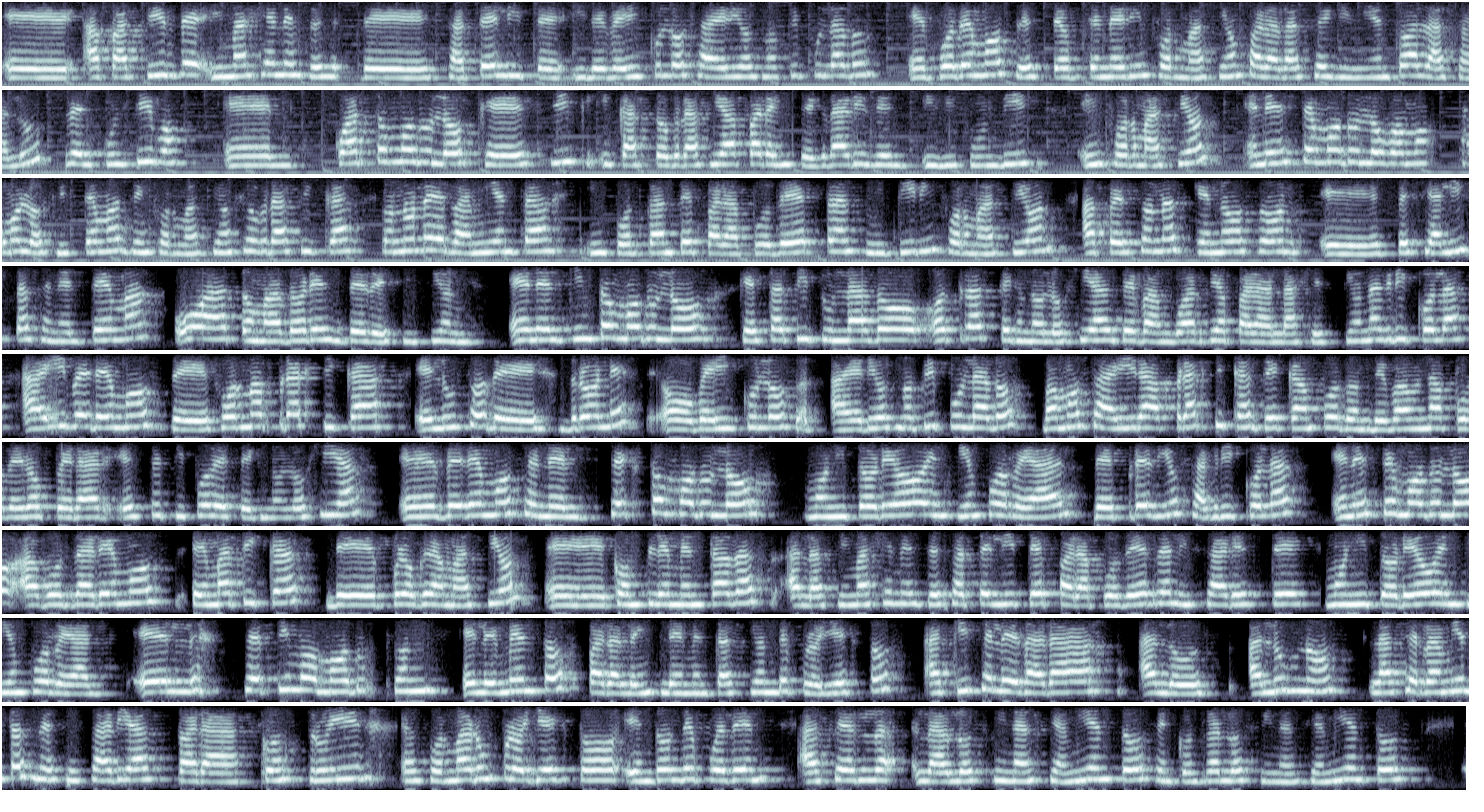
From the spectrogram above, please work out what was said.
eh, a partir de imágenes de, satélite y de vehículos aéreos no tripulados, eh, podemos este, obtener información para dar seguimiento a la salud del cultivo. El cuarto módulo que es SIC y cartografía para integrar y difundir información. En este módulo vamos como los sistemas de información geográfica son una herramienta importante para poder transmitir información a personas que no son eh, especialistas en el tema o a tomadores de decisiones. En el quinto módulo, que está titulado Otras tecnologías de vanguardia para la gestión agrícola, ahí veremos de forma práctica el uso de drones o vehículos aéreos no tripulados. Vamos a ir a prácticas de campo donde van a poder operar este tipo de tecnología. Eh, veremos en el sexto módulo monitoreo en tiempo real de predios agrícolas en este módulo abordaremos temáticas de programación eh, complementadas a las imágenes de satélite para poder realizar este monitoreo en tiempo real. El séptimo módulo son elementos para la implementación de proyectos. Aquí se le dará a los alumnos las herramientas necesarias para construir, formar un proyecto en donde pueden hacer los financiamientos, encontrar los financiamientos,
